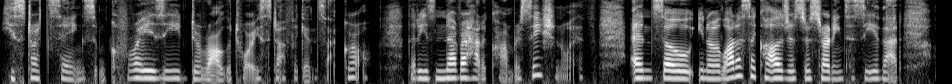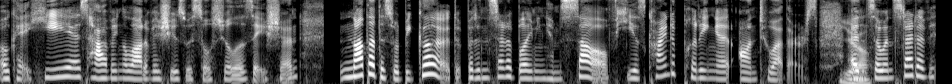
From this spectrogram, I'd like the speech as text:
he starts saying some crazy derogatory stuff against that girl that he's never had a conversation with. And so, you know, a lot of psychologists are starting to see that, okay, he is having a lot of issues with socialization. Not that this would be good, but instead of blaming himself, he is kind of putting it onto others. Yeah. And so instead of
